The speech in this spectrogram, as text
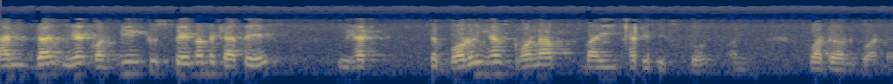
and that we are continuing to spend on the capex, we had the borrowing has gone up by 36 crore on quarter on quarter.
